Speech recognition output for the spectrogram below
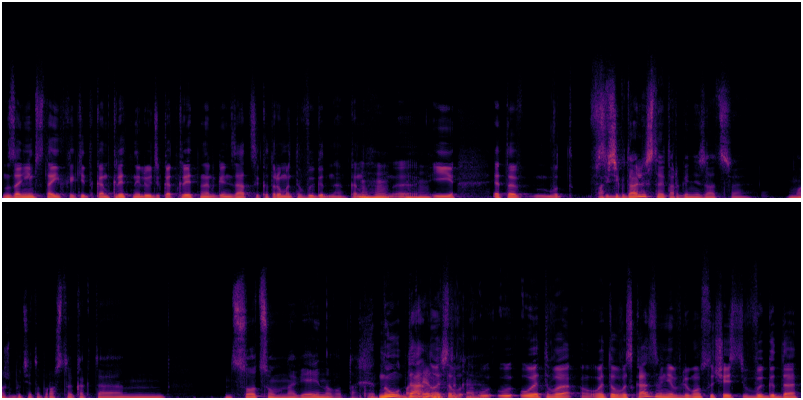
но за ним стоит какие-то конкретные люди, конкретные организации, которым это выгодно. Кон- э, мгм. И это вот А всег- всегда ли стоит организация? Может быть, это просто как-то социум навеяно вот так? Ну да, но это, такая. у, у- этого, у этого высказывания в любом случае есть выгода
